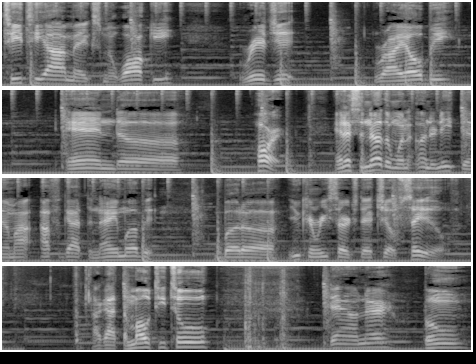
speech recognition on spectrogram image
TTI makes Milwaukee, Ridgid, Ryobi, and uh, Hart. And it's another one underneath them. I, I forgot the name of it, but uh, you can research that yourself. I got the multi tool down there. Boom.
